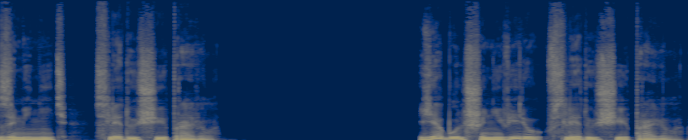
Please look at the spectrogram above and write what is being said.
заменить следующие правила. Я больше не верю в следующие правила.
